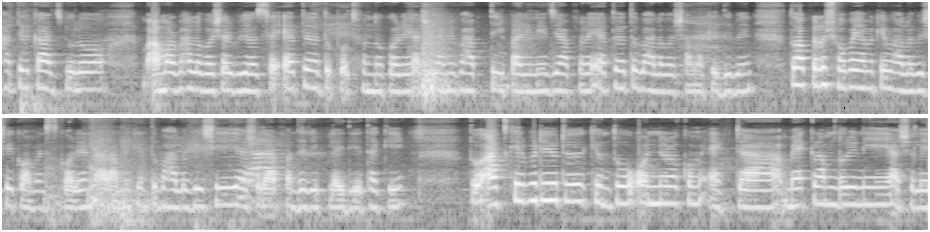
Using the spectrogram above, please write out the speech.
হাতের কাজগুলো, আমার ভালোবাসার ভিউয়ার্সরা এত এত পছন্দ করে। আসলে আমি ভাবতেই পারিনি যে আপনারা এত এত ভালোবাসা আমাকে দিবেন। তো আপনারা সবাই আমাকে ভালোবেসেই কমেন্টস করেন। আর আমি কিন্তু ভালোবেসেই আসলে আপনাদের রিপ্লাই দিয়ে থাকি। তো আজকের ভিডিওটি কিন্তু অন্যরকম একটা ম্যাকরাম দড়ি নিয়ে আসলে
